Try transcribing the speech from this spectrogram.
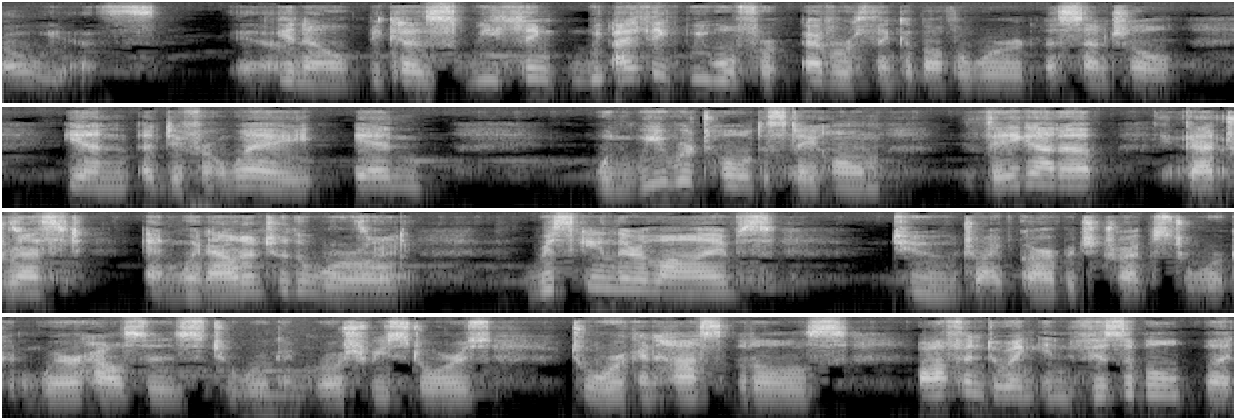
Oh yes. Yeah. You know, because we think, we, I think we will forever think about the word essential in a different way. And when we were told to stay home, they got up, got that's dressed, and went out into the world, right. risking their lives to drive garbage trucks, to work in warehouses, to work in grocery stores, to work in hospitals, often doing invisible but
